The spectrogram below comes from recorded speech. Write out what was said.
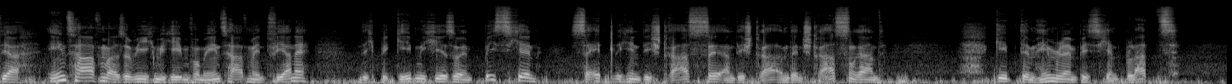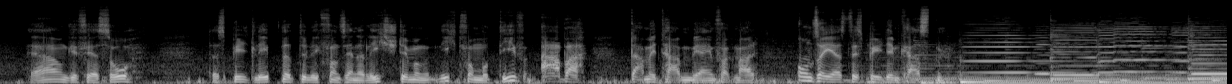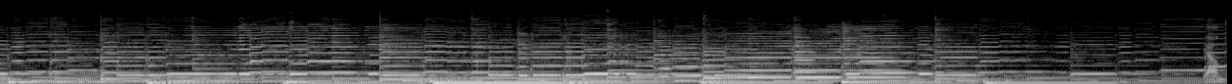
der Enshafen, also wie ich mich eben vom Enshafen entferne. Und ich begebe mich hier so ein bisschen seitlich in die Straße, an, die Stra an den Straßenrand, gebe dem Himmel ein bisschen Platz. Ja, ungefähr so. Das Bild lebt natürlich von seiner Lichtstimmung und nicht vom Motiv, aber damit haben wir einfach mal unser erstes Bild im Kasten.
